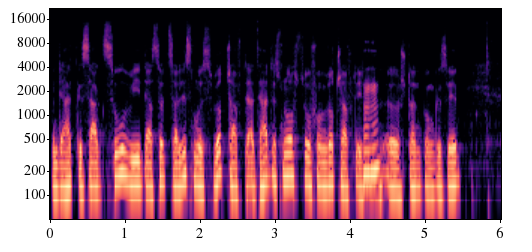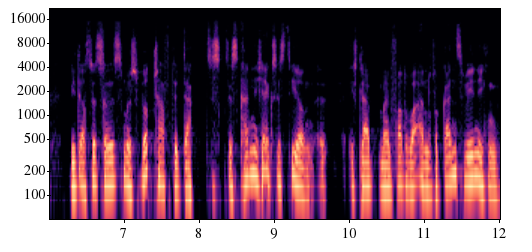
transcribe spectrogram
Und er hat gesagt, so wie der Sozialismus wirtschaftet, also er hat es nur so vom wirtschaftlichen mhm. äh, Standpunkt gesehen, wie der Sozialismus wirtschaftet, das, das kann nicht existieren. Ich glaube, mein Vater war einer der ganz wenigen,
